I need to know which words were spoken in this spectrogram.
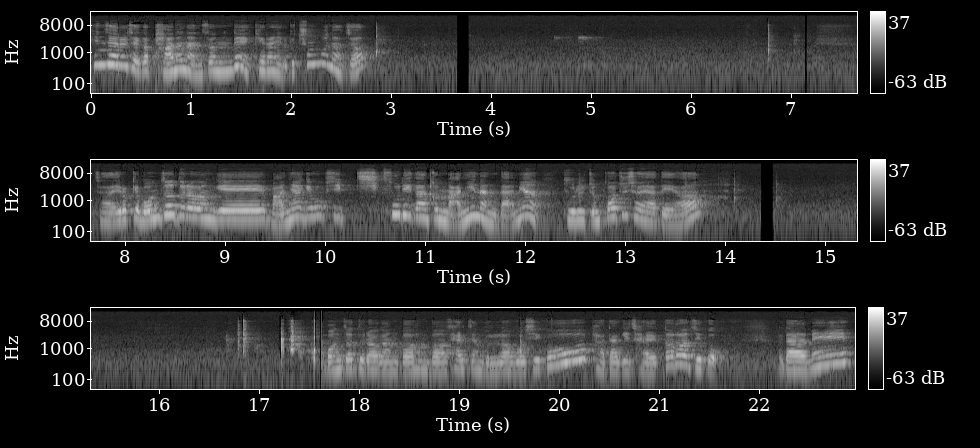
흰자를 제가 반은 안 썼는데 계란이 이렇게 충분하죠? 자 이렇게 먼저 들어간 게 만약에 혹시 칙 소리가 좀 많이 난다면 불을 좀 꺼주셔야 돼요. 먼저 들어간 거 한번 살짝 눌러보시고 바닥이 잘 떨어지고 그 다음에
